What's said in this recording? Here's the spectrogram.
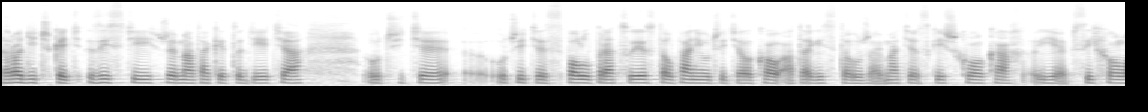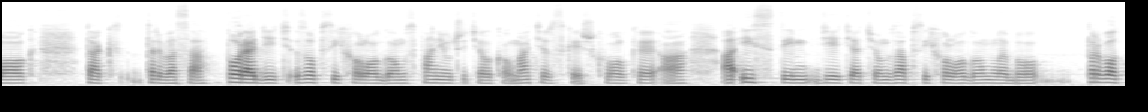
rodič, keď zistí, že má takéto dieťa, určite, určite spolupracuje s tou pani učiteľkou a takisto už aj v materských škôlkach je psychológ, tak treba sa poradiť so psychológom, s pani učiteľkou v materskej škôlke a, a ísť s tým dieťaťom za psychológom, lebo prvot,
